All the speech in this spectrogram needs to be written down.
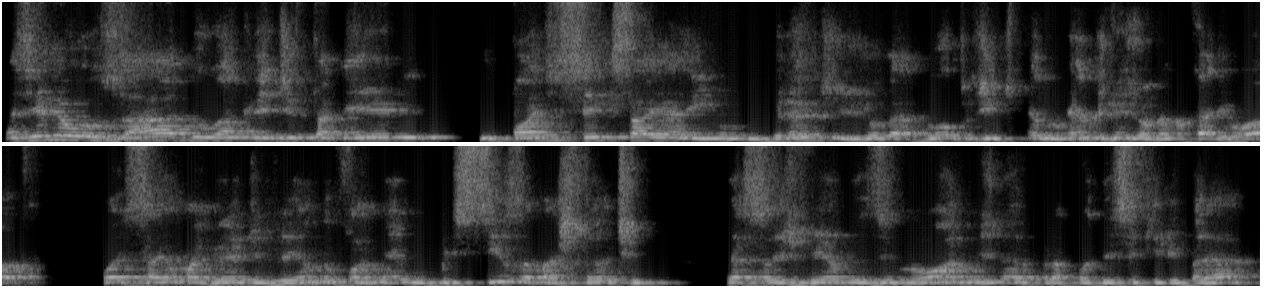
Mas ele é ousado, acredita nele, e pode ser que saia ali um grande jogador, para a gente pelo menos ver jogando Carioca pode sair uma grande venda. O Flamengo precisa bastante dessas vendas enormes né, para poder se equilibrar.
